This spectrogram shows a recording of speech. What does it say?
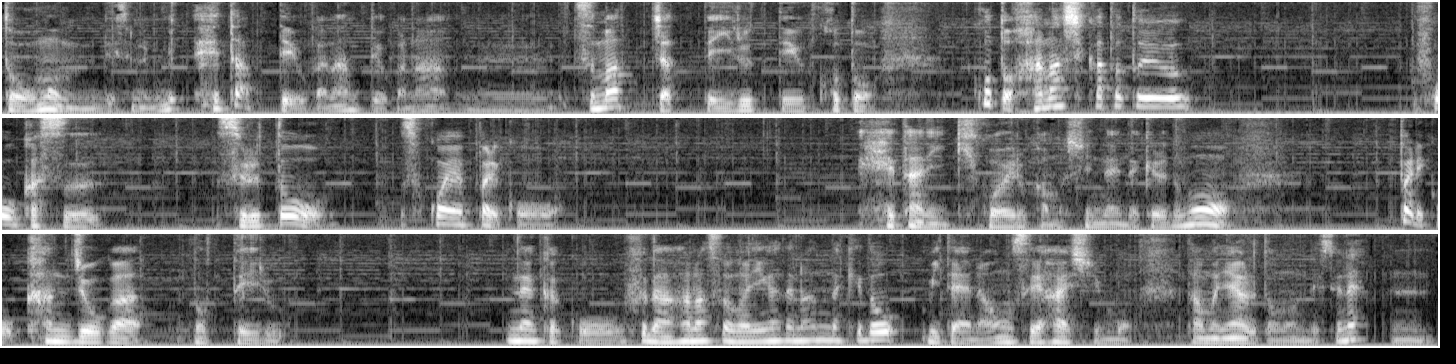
と思うんですよね。下手っていうか何ていうかな。うん詰まっちゃっているっていうことこと話し方というフォーカスするとそこはやっぱりこう下手に聞こえるかもしれないんだけれどもぱりこう感情が乗っているなんかこう普段話すのが苦手なんだけどみたいな音声配信もたまにあると思うんですよね。うん、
